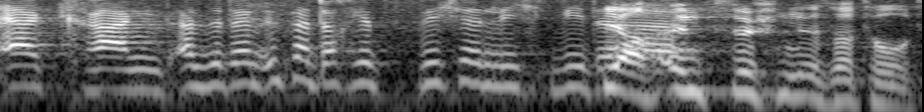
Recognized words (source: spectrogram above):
erkrankt. Also dann ist er doch jetzt sicherlich wieder... Ja, inzwischen ist er tot.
